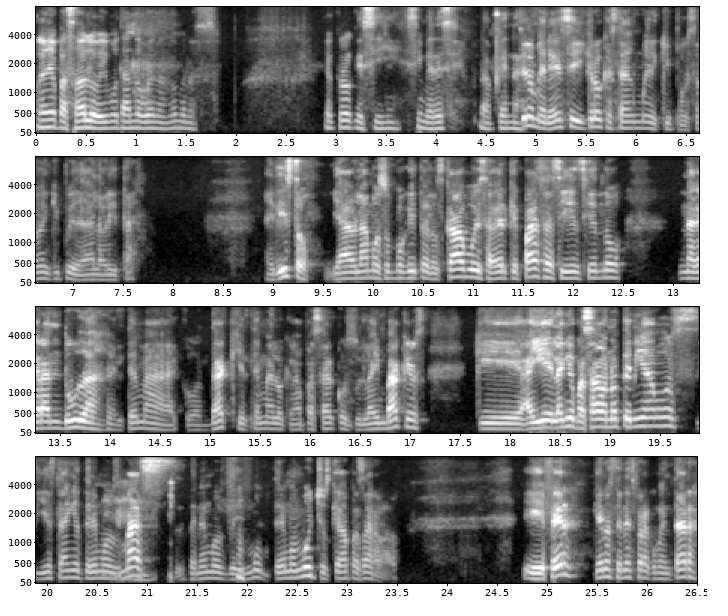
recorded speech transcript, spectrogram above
el año pasado lo vimos dando buenos números. Yo creo que sí, sí merece la pena. Sí lo merece y creo que está en un buen equipo, está en un equipo ideal ahorita. Y listo, ya hablamos un poquito de los Cowboys, a ver qué pasa. Siguen siendo una gran duda el tema con Dak y el tema de lo que va a pasar con sus linebackers, que ahí el año pasado no teníamos y este año tenemos más, tenemos, tenemos muchos. ¿Qué va a pasar? Eh, Fer, ¿qué nos tenés para comentar?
